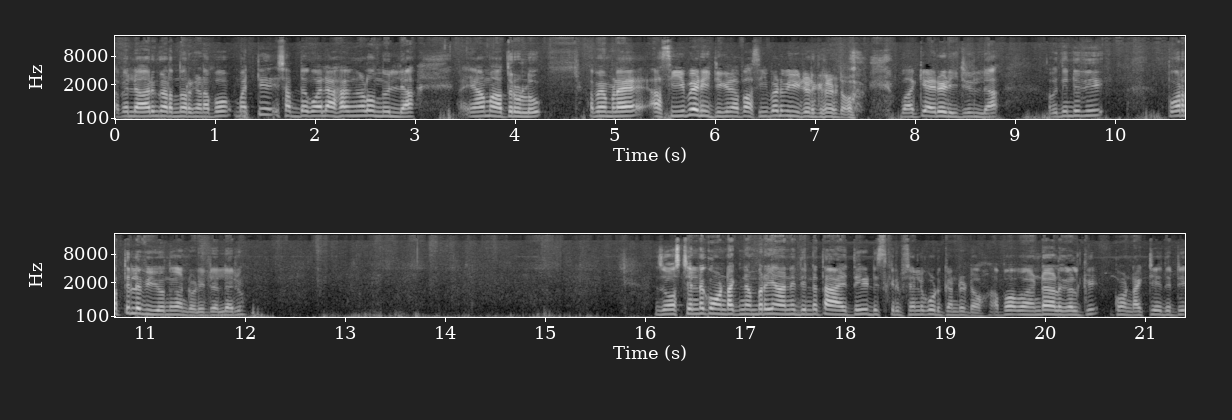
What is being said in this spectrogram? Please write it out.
അപ്പോൾ എല്ലാവരും കടന്നുറങ്ങണം. അപ്പോൾ മറ്റ് ശബ്ദകോലാഹങ്ങളൊന്നുമില്ല. ഞാൻ മാത്രമേ ഉള്ളൂ. അപ്പോൾ നമ്മളെ അസീബ് എണീറ്റിക്കണം അപ്പോൾ അസീബാണ് വീഡിയോ എടുക്കണം കേട്ടോ. ബാക്കി ആരും എണീറ്റിട്ടില്ല. അപ്പോൾ ഇതിന്റെ ഒരു പുറത്തുള്ള വ്യൂ ഒന്ന് കണ്ടോളിട്ടോ എല്ലാവരും ഹോസ്റ്റലിന്റെ കോൺടാക്ട് നമ്പർ ഞാൻ ഇതിന്റെ താഴത്ത് ഡിസ്ക്രിപ്ഷനിൽ കൊടുക്കുന്നുണ്ട് കേട്ടോ അപ്പോൾ വേണ്ട ആളുകൾക്ക് കോൺടാക്ട് ചെയ്തിട്ട്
